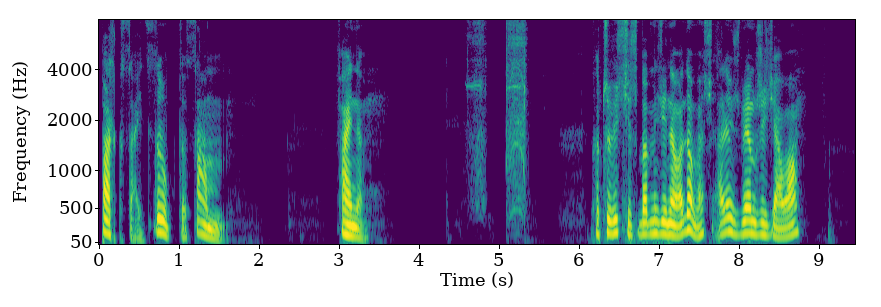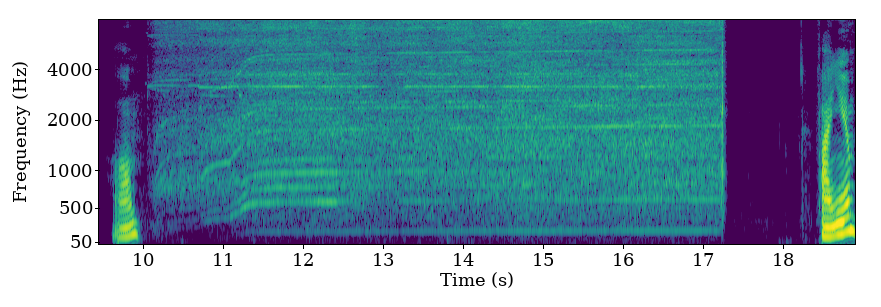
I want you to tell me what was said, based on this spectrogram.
Parkside, zrób to sam. Fajne. Oczywiście trzeba będzie naładować, ale już wiem, że działa. O. Fajnie.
